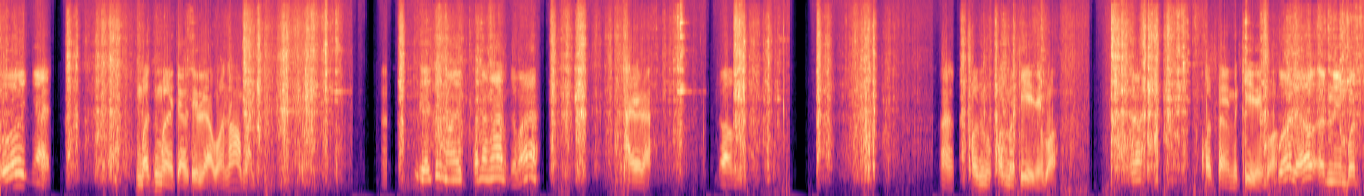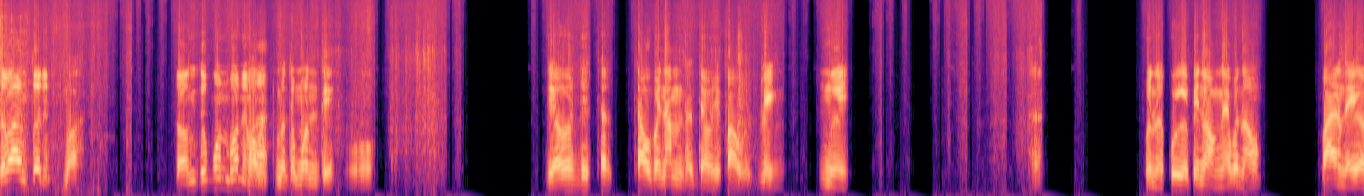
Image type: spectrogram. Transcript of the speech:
โอ้ยเนี่ยเบิดเมื่อเจ้าสิแล้วว่าเนาะบัดเดี๋ยวจังหน่อยพนักงานก็มาไผล่ะดอง เออคนคนเมื่อกี้นี่บ่ฮะคนไปเมื่อกี้นี่บ่บ่แล้ว อันนี้บนสว่างตัวนี่บ่ ดองทุกมนต์บ่นี่บ่มามันต้องมนต์ติโอ้เดี๋ยวถ้าเจ้าไปนำถ้าเจ้าจะเฝ้าเล็งเมื่อยเออเพิ่นน่ะคุยกับพี่น้องแน่เพิ่นเอาบ้านใดก็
